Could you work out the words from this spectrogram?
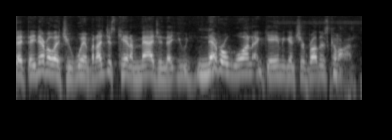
that they never let you win, but I just can't imagine that you never won a game against your brothers. Come on.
